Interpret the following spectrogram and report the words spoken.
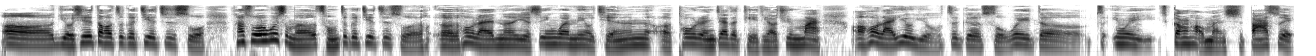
呃，有些到这个戒治所，他说为什么从这个戒治所，呃，后来呢也是因为没有钱，呃，偷人家的铁条去卖，呃，后来又有这个所谓的，因为刚好满十八岁，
